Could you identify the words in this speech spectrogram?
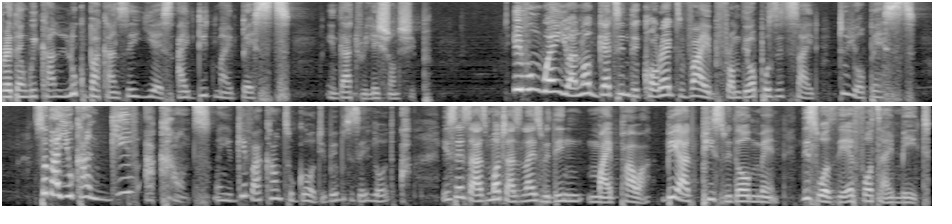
brethren, we can look back and say, Yes, I did my best in that relationship. Even when you are not getting the correct vibe from the opposite side, do your best. So that you can give account. When you give account to God, you'll be able to say, Lord, ah, He says, as much as lies within my power, be at peace with all men. This was the effort I made.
